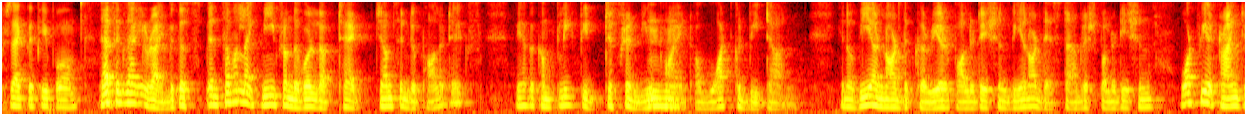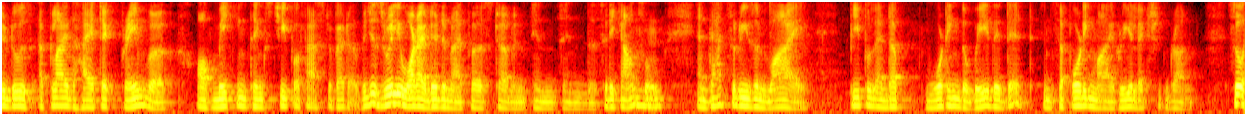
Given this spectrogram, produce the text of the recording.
protect the people. That's exactly right. Because when someone like me from the world of tech jumps into politics, we have a completely different viewpoint mm-hmm. of what could be done you know we are not the career politicians we are not the established politician. What we are trying to do is apply the high tech framework of making things cheaper faster better which is really what i did in my first term in, in, in the city council. Mm-hmm. and that's the reason why people end up voting the way they did in supporting my re-election run. So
